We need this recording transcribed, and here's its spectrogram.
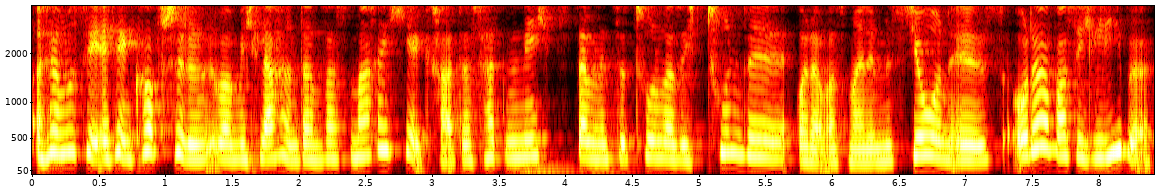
Und dann muss ich echt den Kopf schütteln und über mich lachen und dann, was mache ich hier gerade? Das hat nichts damit zu tun, was ich tun will oder was meine Mission ist oder was ich liebe.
